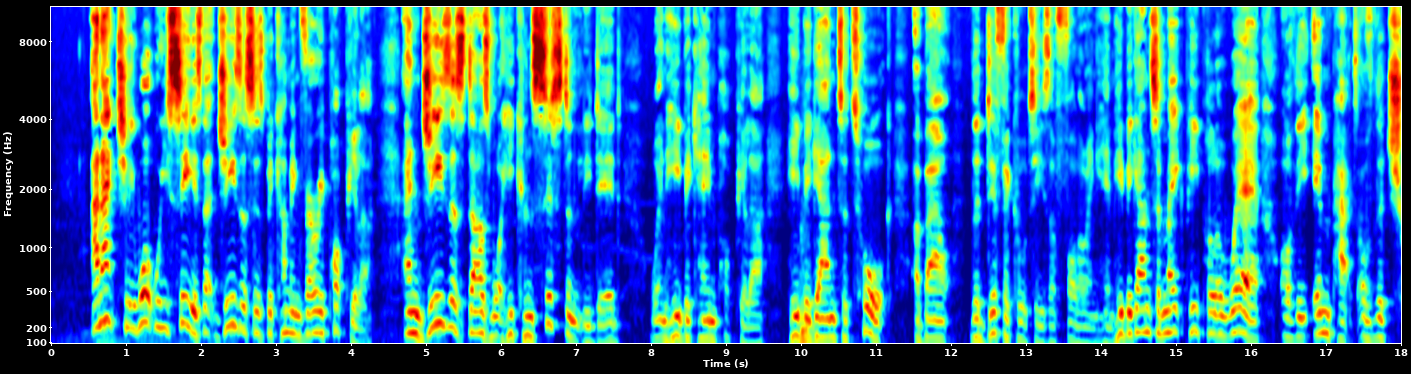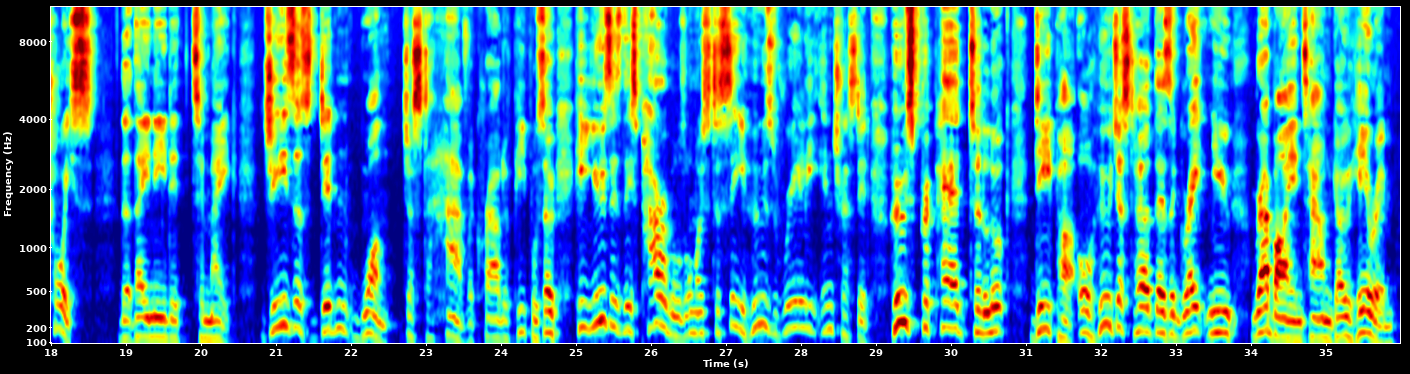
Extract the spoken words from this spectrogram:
and actually, what we see is that Jesus is becoming very popular. And Jesus does what he consistently did when he became popular. He began to talk about the difficulties of following him. He began to make people aware of the impact of the choice that they needed to make. Jesus didn't want just to have a crowd of people. So he uses these parables almost to see who's really interested, who's prepared to look deeper, or who just heard there's a great new rabbi in town, go hear him.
